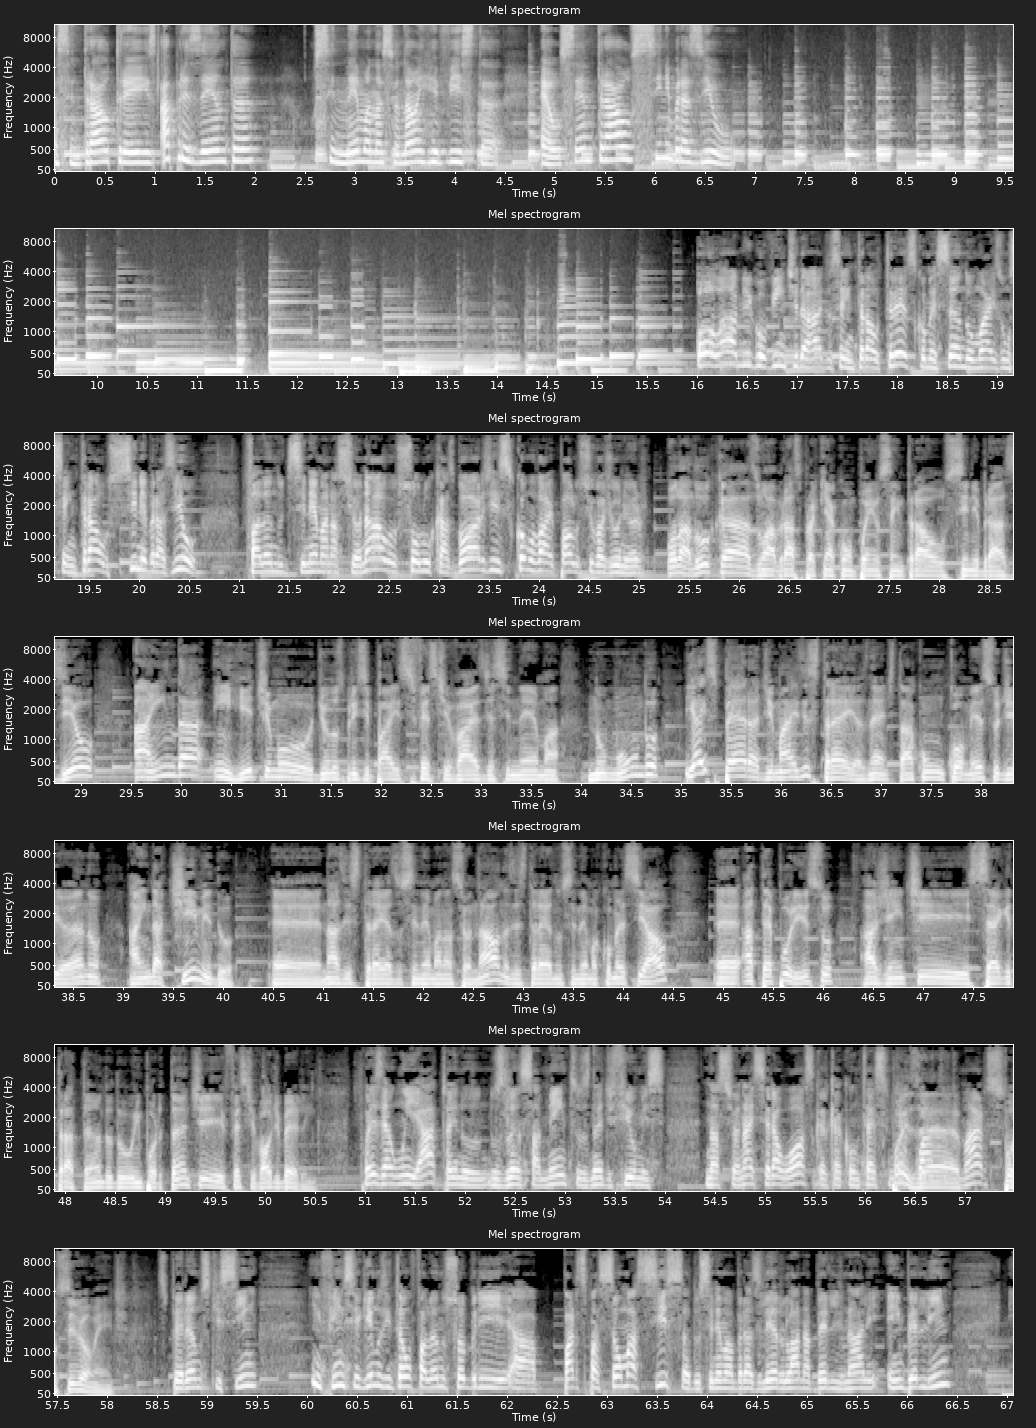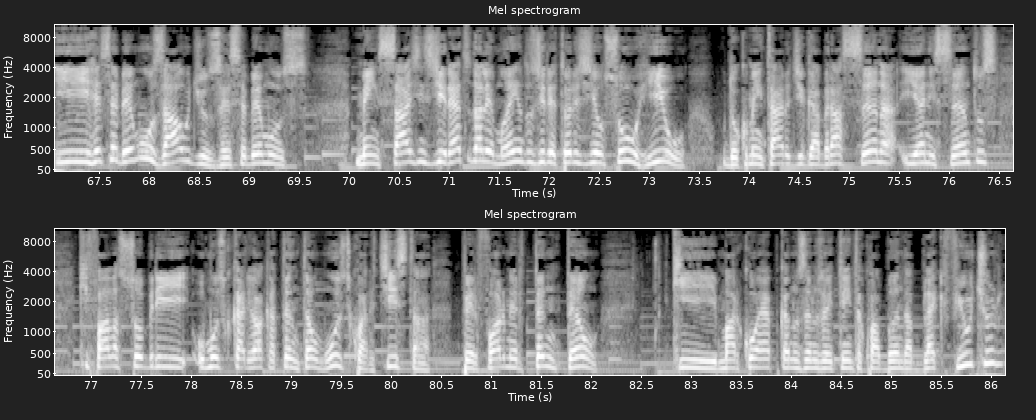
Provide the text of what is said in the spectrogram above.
A Central 3 apresenta o Cinema Nacional em Revista. É o Central Cine Brasil. Olá, amigo ouvinte da Rádio Central 3, começando mais um Central Cine Brasil, falando de cinema nacional. Eu sou Lucas Borges. Como vai, Paulo Silva Júnior? Olá, Lucas. Um abraço para quem acompanha o Central Cine Brasil ainda em ritmo de um dos principais festivais de cinema no mundo e à espera de mais estreias, né? A gente está com um começo de ano ainda tímido é, nas estreias do cinema nacional, nas estreias no cinema comercial. É, até por isso, a gente segue tratando do importante Festival de Berlim. Pois é, um hiato aí no, nos lançamentos né, de filmes nacionais. Será o Oscar que acontece no pois dia 4 é, de março? Possivelmente. Esperamos que sim. Enfim, seguimos então falando sobre a participação maciça do cinema brasileiro lá na Berlinale, em Berlim. E recebemos áudios, recebemos mensagens direto da Alemanha dos diretores de Eu Sou o Rio, o documentário de Gabra Sana e Anne Santos, que fala sobre o músico carioca Tantão, músico, artista, performer Tantão, que marcou a época nos anos 80 com a banda Black Future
